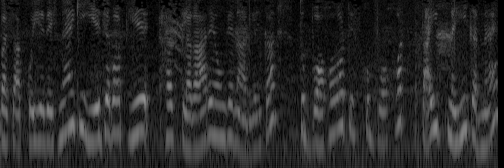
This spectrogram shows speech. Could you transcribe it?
बस आपको ये देखना है कि ये जब आप ये हस्क लगा रहे होंगे नारियल का तो बहुत इसको बहुत टाइट नहीं करना है।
